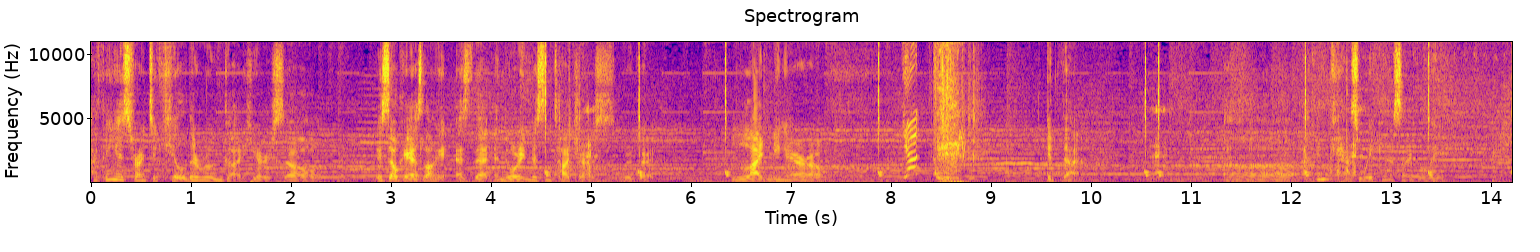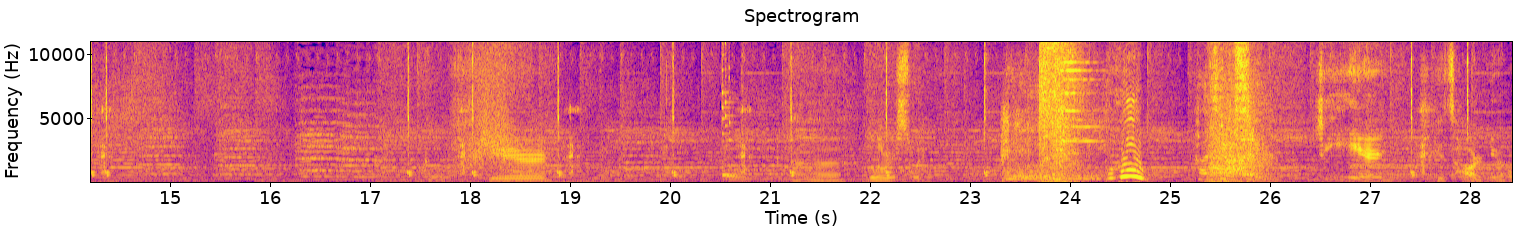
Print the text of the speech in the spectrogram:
I think he's trying to kill the rune god here, so... It's okay, as long as that Enduring doesn't touch us, we're good. Lightning arrow. Hit that. Uh, I think cast weakness, I believe. Go here. Uh, glory swing. Woohoo! Dang, it's hard, yo.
